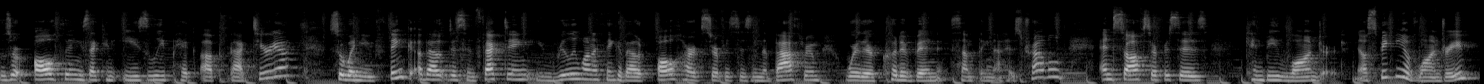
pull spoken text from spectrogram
those are all things that can easily pick up bacteria. So when you think about disinfecting, you really wanna think about all hard surfaces in the bathroom where there could have been something that has traveled, and soft surfaces can be laundered. Now, speaking of laundry,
